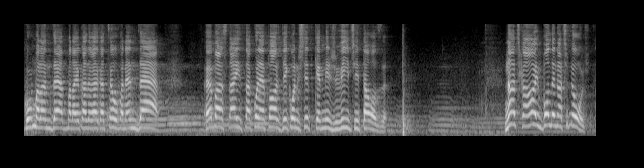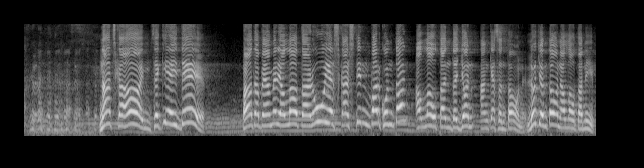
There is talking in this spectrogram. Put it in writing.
Ku më rën nxehet më ajo ka ka cofa në nxehet. E pastaj tha kur e pash dikun shitke mish viçi tazë. Na çka hajmë, boll na shnosh. Na çka hajmë, s'ki ide. Për ata pejgameri Allahut tha ruje çka shtin në barkun tënd, Allahu ta ndëgjon ankesën tëne. Lutjen tëne, Allah të njërë.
